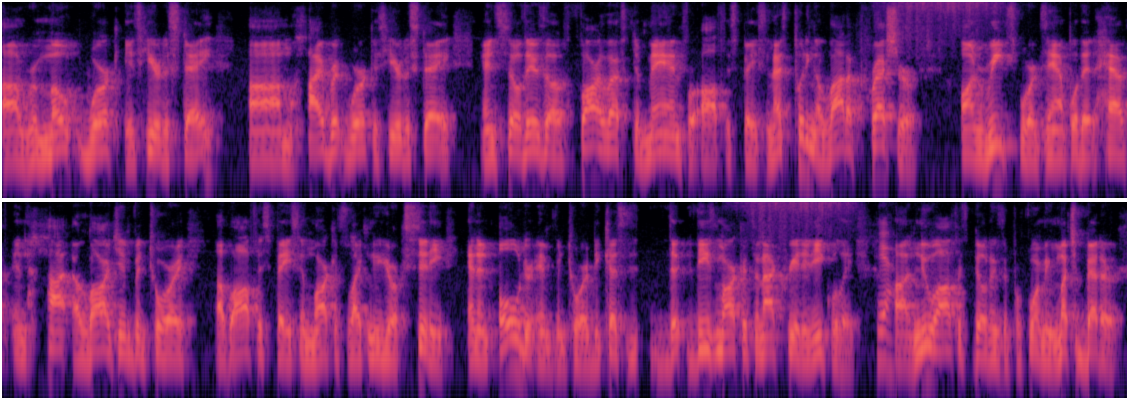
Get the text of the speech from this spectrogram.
Uh, remote work is here to stay. Um, hybrid work is here to stay. And so there's a far less demand for office space. And that's putting a lot of pressure on REITs, for example, that have hot, a large inventory of office space in markets like New York City and an older inventory because th- these markets are not created equally. Yeah. Uh, new office buildings are performing much better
